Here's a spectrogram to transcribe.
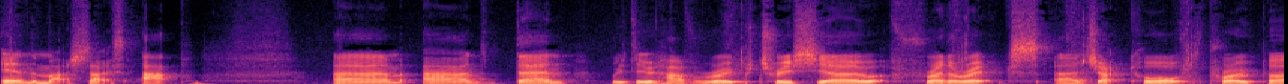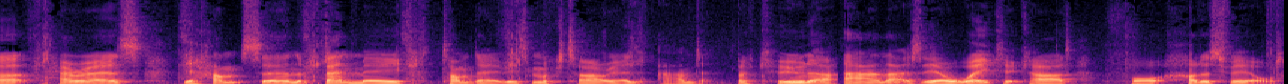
in the Match Attax app. Um, and then we do have Rui Patricio, Fredericks, uh, Jack Cork, Pröpper, Perez, Johansson, Ben Mee, Tom Davies, Mkhitaryan and Bacuna. And that is the away kit card for Huddersfield.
